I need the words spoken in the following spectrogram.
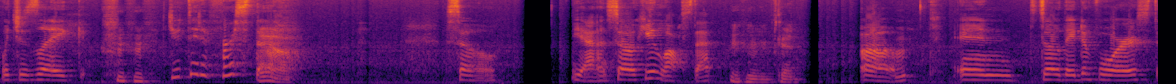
which is like you did it first though. Yeah. So yeah, so he lost that. hmm Good. Um, and so they divorced,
